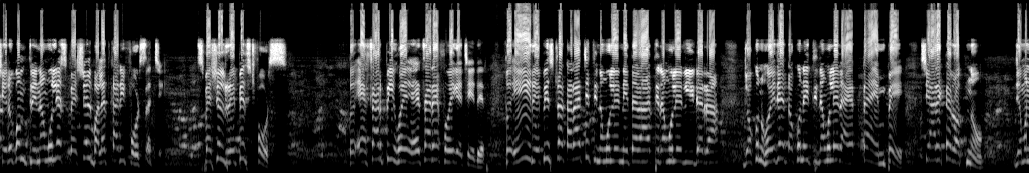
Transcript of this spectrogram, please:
সেরকম তৃণমূলের স্পেশাল বলাৎকারী ফোর্স আছে। স্পেশাল রেপিস্ট ফোর্স তো এসআরপি হয়ে এসআরএফ হয়ে গেছে এদের। তো এই রেপিস্টরা কারা আছে? তৃণমূলের নেতারা, তৃণমূলের লিডাররা যখন হয়ে যায়, তখন এই তৃণমূলের একটা এমপি সে আরেকটা রত্ন। যেমন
